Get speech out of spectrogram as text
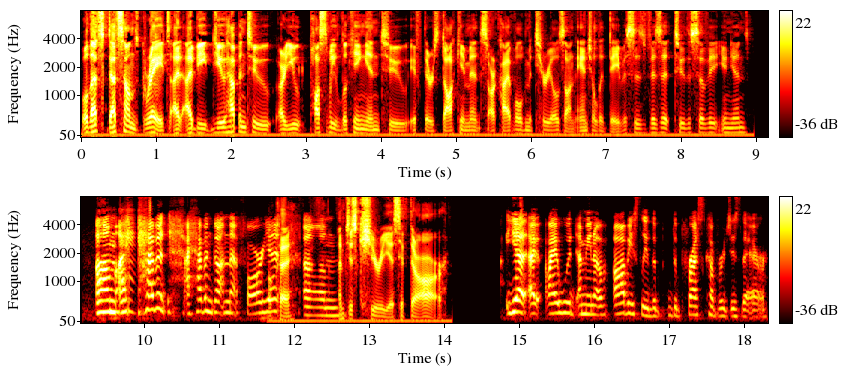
well, that's that sounds great. I, would be. Do you happen to? Are you possibly looking into if there's documents, archival materials on Angela Davis's visit to the Soviet Union? Um, I haven't. I haven't gotten that far yet. Okay. Um, I'm just curious if there are. Yeah, I, I would. I mean, obviously the the press coverage is there,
